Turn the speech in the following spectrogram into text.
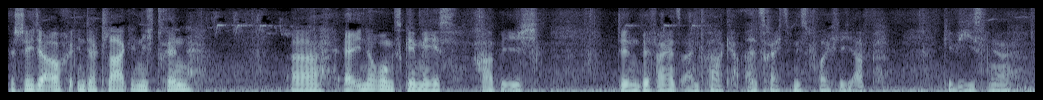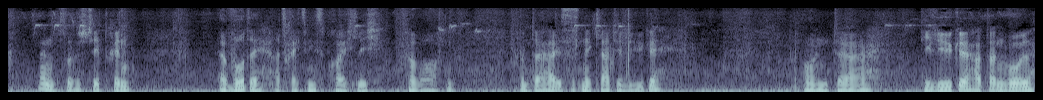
Es steht ja auch in der Klage nicht drin, äh, erinnerungsgemäß habe ich den Befreiungsantrag als rechtsmissbräuchlich abgewiesen. Ja. Nein, so steht drin, er wurde als rechtsmissbräuchlich verworfen. Von daher ist es eine glatte Lüge. Und äh, die Lüge hat dann wohl,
